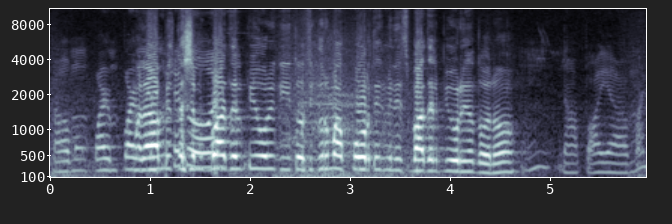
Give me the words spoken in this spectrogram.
Tamang farm-farm Malapit na siya doon. mag-battle fury dito. Siguro mga 14 minutes battle fury na to, no? Hmm, napakayaman.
